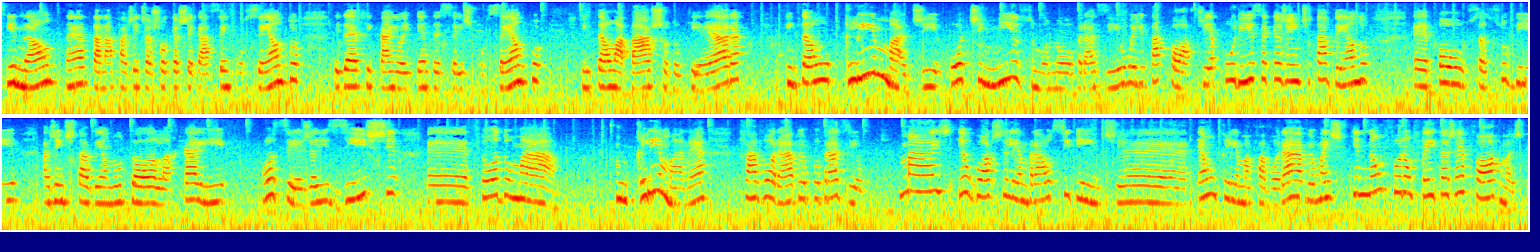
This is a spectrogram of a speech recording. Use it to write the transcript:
e não, né? Tá na, a gente achou que ia chegar a 100% e deve ficar em 86%, então abaixo do que era. Então o clima de otimismo no Brasil ele está forte e é por isso é que a gente está vendo é, bolsa subir, a gente está vendo o dólar cair, ou seja, existe é, todo uma um clima, né? favorável para o Brasil. Mas eu gosto de lembrar o seguinte: é, é um clima favorável, mas que não foram feitas reformas.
